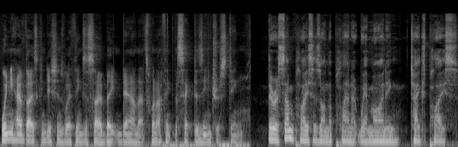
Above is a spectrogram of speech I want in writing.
when you have those conditions where things are so beaten down, that's when I think the sector's interesting. There are some places on the planet where mining takes place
